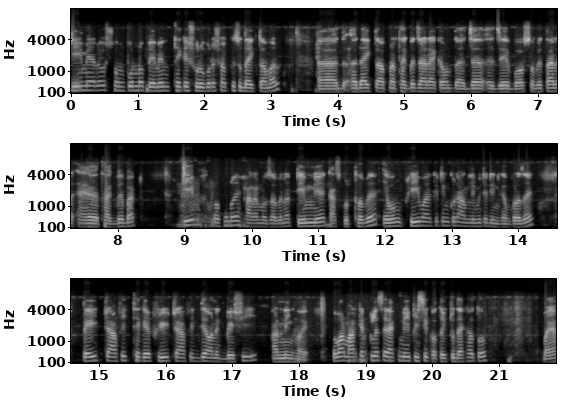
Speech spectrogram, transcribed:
টিমেরও সম্পূর্ণ পেমেন্ট থেকে শুরু করে সবকিছু দায়িত্ব আমার দায়িত্ব আপনার থাকবে। যার অ্যাকাউন্ট যে বস হবে তার থাকবে। বাট টিম কখনোই হারানো যাবে না। টিম নিয়ে কাজ করতে হবে এবং ফ্রি মার্কেটিং করে আনলিমিটেড ইনকাম করা যায়। পেইড ট্রাফিক থেকে ফ্রি ট্রাফিক দিয়ে অনেক বেশি আর্নিং হয়। তোমার মার্কেট প্লেসের এখন ইপিসি কত? একটু দেখাও তো ভাইয়া।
